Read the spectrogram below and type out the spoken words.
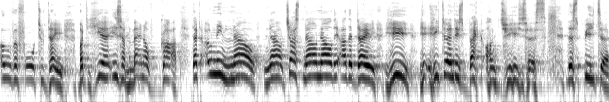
over for today. But here is a man of God that only now, now, just now, now, the other day, he, he, he turned his back on Jesus. This Peter,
